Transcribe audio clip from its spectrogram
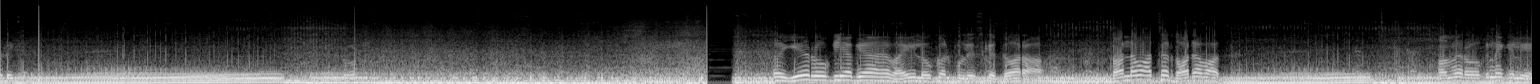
रहा है। भोसड़ी तो ये रोक लिया गया है भाई लोकल पुलिस के द्वारा। धन्यवाद सर, धन्यवाद। हमें रोकने के लिए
